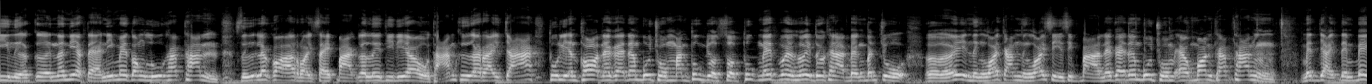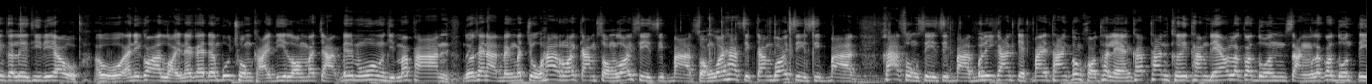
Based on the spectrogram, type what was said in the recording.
ดีเหลือเกินนะเนี่ยแต่นี้ไม่ต้องรู้ครับท่าน ซื้อแล้วก็อร่อยใส่ปากกันเลยทีเดียว ถามคืออะไรจ๊ะทุเรียนทอดนะครับท่านผู้ชมมันทุกหยดสดทุกเม็ดเว้ยเฮ้ยโดยขนาดแบ่งบรรจุเอ้ย100กรัม140บาทนะครับท่านผู้ชมแอลมอนครับท่านเม็ดใหญ่เต็มเบ้งกันเลยทีเดียวโอ้อันนี้ก็อร่อยนะครับท่านผู้ชมขายดีลองมาจากเม็ดมะม่วงหิมพานต์โดยขนาดแบ่งบรรจุ 500 กรัม 240 บาท 250 กรัม 140 บาท ค่าส่ง 40 บาท บริการเก็บปลายทางต้องขอแถลงครับ ท่านเคยทำแล้วแล้วก็โดนสั่งแล้วก็โดนตี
